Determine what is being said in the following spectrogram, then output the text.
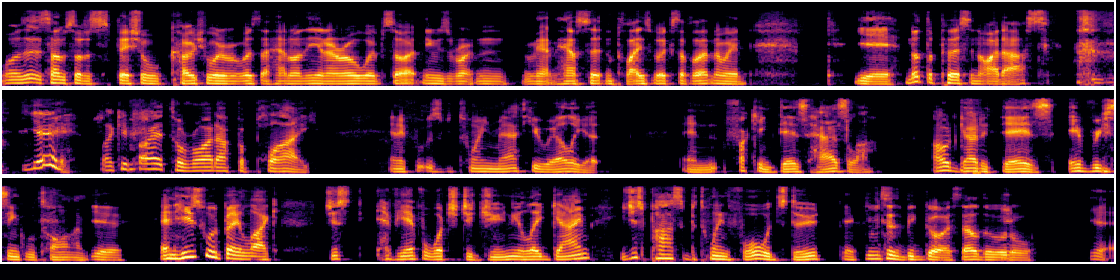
was it some sort of special coach or whatever it was they had on the NRL website, and he was writing about how certain plays work, stuff like that. And I went, "Yeah, not the person I'd ask. Yeah, like if I had to write up a play, and if it was between Matthew Elliott and fucking Des Hasler, I would go to Des every single time. yeah, And his would be like, just have you ever watched a junior league game? You just pass it between forwards, dude. yeah, give it to the big guys; they'll do it Yeah. all. Yeah.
